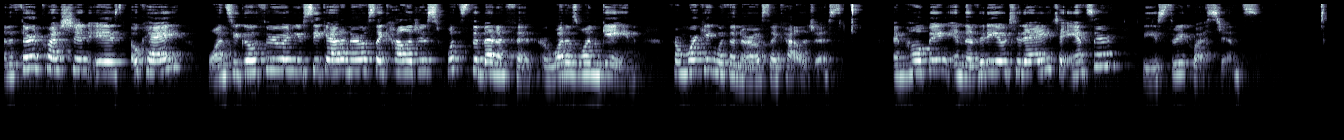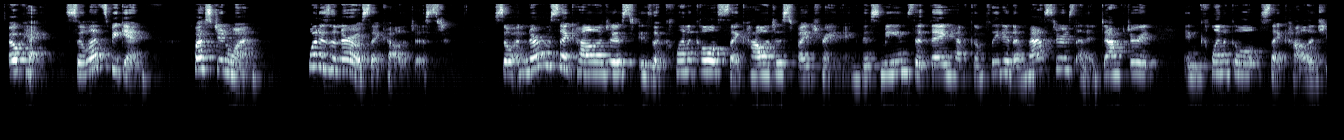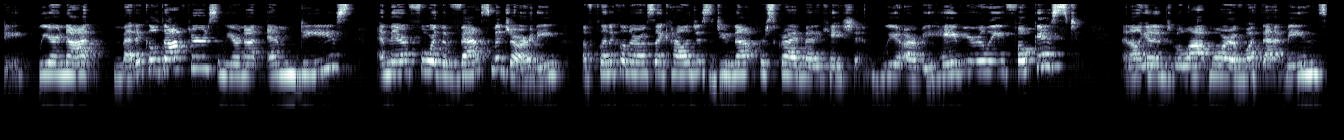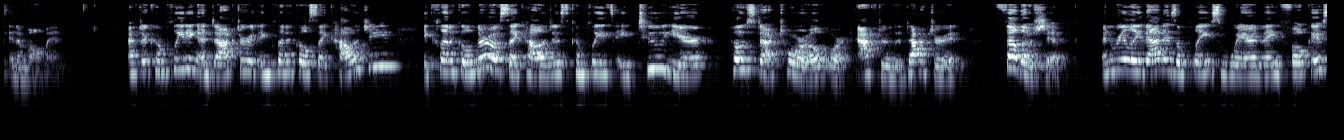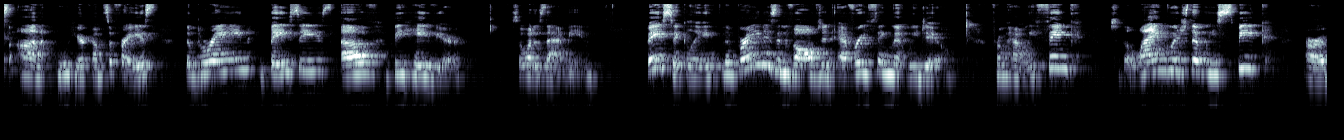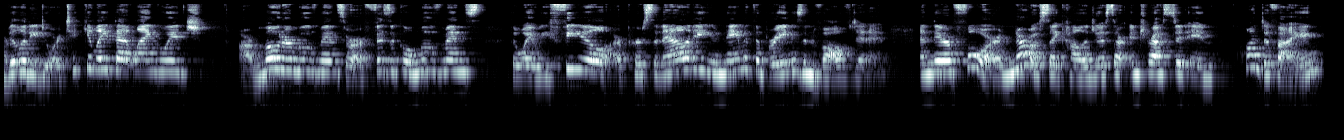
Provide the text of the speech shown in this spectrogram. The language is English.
And the third question is, okay, once you go through and you seek out a neuropsychologist, what's the benefit or what does one gain from working with a neuropsychologist? I'm hoping in the video today to answer these three questions. Okay, so let's begin. Question one, what is a neuropsychologist? So a neuropsychologist is a clinical psychologist by training. This means that they have completed a master's and a doctorate in clinical psychology. We are not medical doctors, we are not MDs, and therefore the vast majority of clinical neuropsychologists do not prescribe medication. We are behaviorally focused, and I'll get into a lot more of what that means in a moment. After completing a doctorate in clinical psychology, a clinical neuropsychologist completes a two-year postdoctoral, or after the doctorate, fellowship. And really that is a place where they focus on, ooh, here comes a phrase, the brain bases of behavior. So what does that mean? Basically, the brain is involved in everything that we do, from how we think to the language that we speak, our ability to articulate that language, our motor movements or our physical movements, the way we feel, our personality, you name it, the brain is involved in it. And therefore, neuropsychologists are interested in quantifying,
